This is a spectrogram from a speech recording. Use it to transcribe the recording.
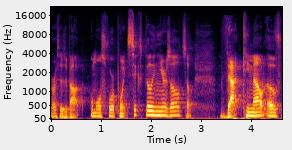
Earth is about almost 4.6 billion years old. So that came out of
